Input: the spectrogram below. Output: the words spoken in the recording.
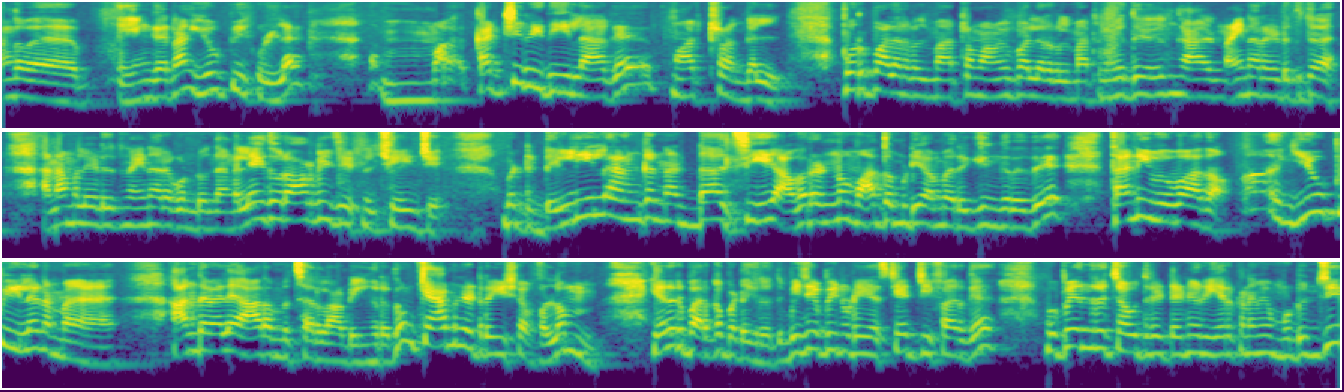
அங்கே எங்கன்னா யூபிக்குள்ள கட்சி ரீதியிலாக மாற்றங்கள் பொறுப்பாளர்கள் மாற்றம் அமைப்பாளர்கள் மாற்றம் இது நைனாரை எடுத்துட்டு அண்ணாமலை எடுத்துட்டு நைனாரை கொண்டு வந்தாங்க இல்லையா? இது ஒரு ஆர்கனைசேஷனல் சேஞ்சு பட் டெல்லியில் அங்கே நட்டாச்சு அவர் இன்னும் மாற்ற முடியாமல் இருக்குங்கிறது தனி விவாதம். யூபியில் நம்ம அந்த வேலையை ஆரம்பிச்சிடலாம் அப்படிங்கிறதும் கேபினெட் ரீஷஃபலும் எதிர்பார்க்கப்படுகிறது. பிஜேபியினுடைய ஸ்டேட் சீஃபாக இருக்க உபேந்திர சௌத்ரி டென்யூர் ஏற்கனவே முடிஞ்சு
